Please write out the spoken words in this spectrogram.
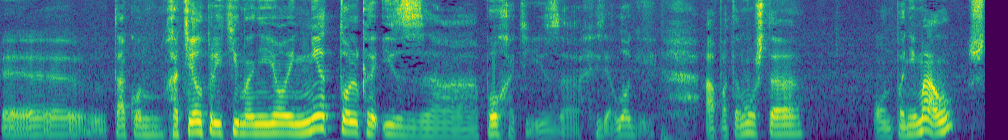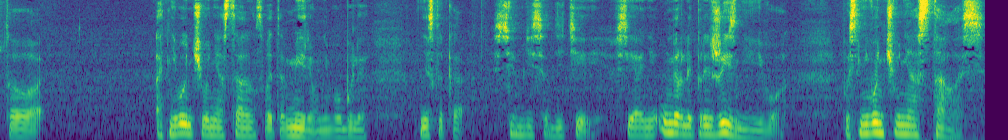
Э, так он хотел прийти на нее не только из-за похоти, из-за физиологии, а потому что он понимал, что от него ничего не осталось в этом мире. У него были несколько, 70 детей. Все они умерли при жизни его. После него ничего не осталось.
